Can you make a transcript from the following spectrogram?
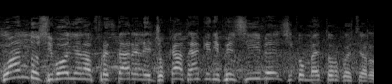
Quando si vogliono affrettare le giocate anche difensive si commettono questi errori.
